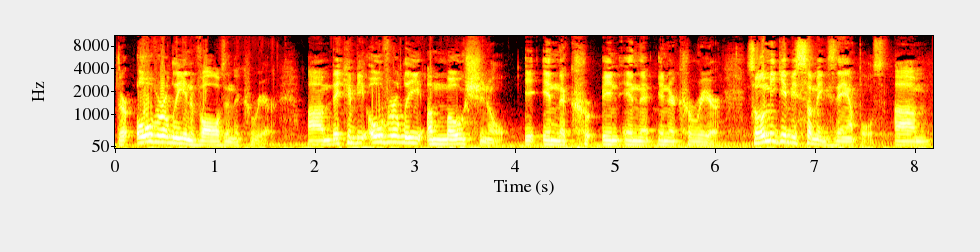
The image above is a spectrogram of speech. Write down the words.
They're overly involved in the career. Um, they can be overly emotional in the in in the in a career. So let me give you some examples. Um,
